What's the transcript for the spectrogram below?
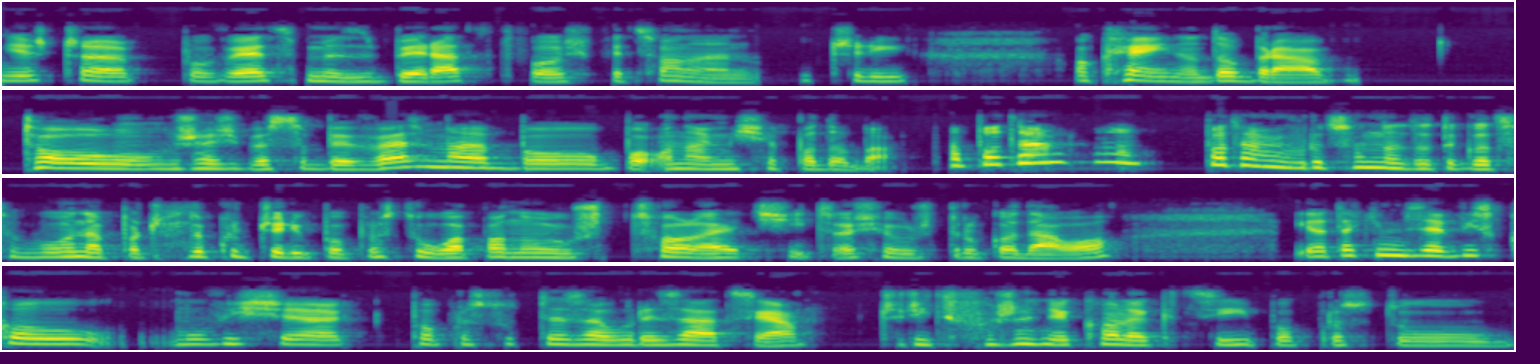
jeszcze powiedzmy zbieractwo oświecone, czyli okej, okay, no dobra, tą rzeźbę sobie wezmę, bo, bo ona mi się podoba. A potem, no, potem wrócono do tego, co było na początku, czyli po prostu łapano już co leci, co się już tylko dało. I o takim zjawisku mówi się po prostu tezauryzacja, czyli tworzenie kolekcji po prostu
